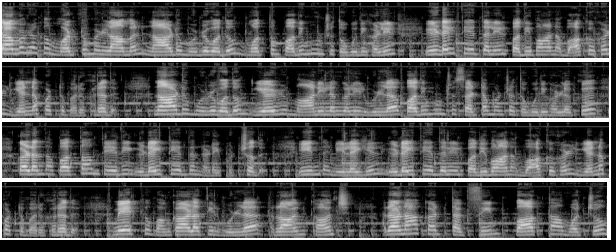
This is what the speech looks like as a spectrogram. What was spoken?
தமிழகம் மட்டுமில்லாமல் நாடு முழுவதும் மொத்தம் பதிமூன்று தொகுதிகளில் இடைத்தேர்தலில் பதிவான வாக்குகள் எண்ணப்பட்டு வருகிறது. நாடு முழுவதும் ஏழு மாநிலங்களில் உள்ள பதிமூன்று சட்டமன்ற தொகுதிகளுக்கு கடந்த பத்தாம் தேதி இடைத்தேர்தல் நடைபெற்றது. இந்த நிலையில் இடைத்தேர்தலில் பதிவான வாக்குகள் எண்ணப்பட்டு வருகிறது. மேற்கு வங்காளத்தில் உள்ள ராய்காஞ்ச் ரணாகட் தக்சீம் பாக்தா மற்றும்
